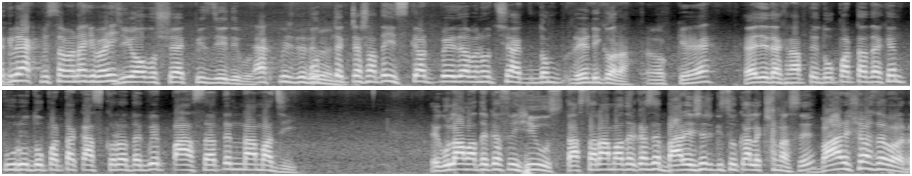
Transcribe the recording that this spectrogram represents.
দেখলে এক পিস হবে নাকি ভাই? জি অবশ্যই এক পিস দিয়ে দিব। এক পিস দিয়ে। প্রত্যেকটার সাথে স্কার্ট পেয়ে যাবেন হচ্ছে একদম রেডি করা। ওকে এই যে দেখেন আপনি দোপাট্টা দেখেন পুরো দোপাট্টা কাজ করা থাকবে পাঁচ হাতের নামাজি। এগুলো আমাদের কাছে হিউজ তাছাড়া আমাদের কাছে বারিশের কিছু কালেকশন আছে। বারিশ আছে আবার?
